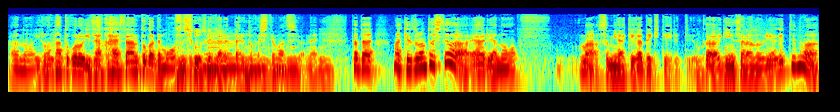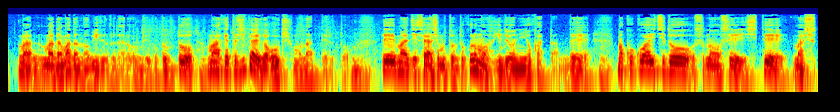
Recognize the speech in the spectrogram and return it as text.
あの、いろんなところ、居酒屋さんとかでもお寿司持ってかれたりとかしてますよね。ただ、まあ、結論としては、やはりあの、まあ、住み分けができているというか、銀皿の売り上げっていうのは、まあ、まだまだ伸びるだろうということと、マーケット自体が大きくもなってると。で、まあ、実際足元のところも非常に良かったんで、まあ、ここは一度、その整理して、まあ、出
